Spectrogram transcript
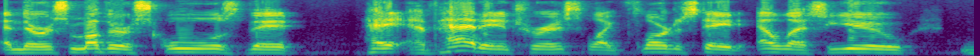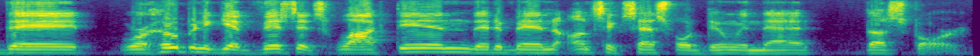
and there are some other schools that have had interest, like Florida State, LSU, that were hoping to get visits locked in that have been unsuccessful doing that thus far.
